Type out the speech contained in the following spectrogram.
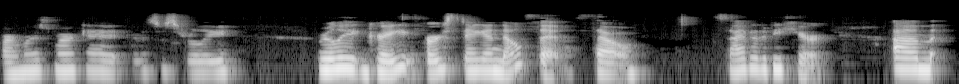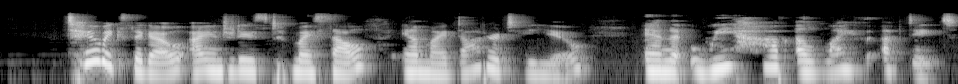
farmers market. It was just really, really great first day in Nelson. So excited to be here. Um, two weeks ago, I introduced myself and my daughter to you, and we have a life update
